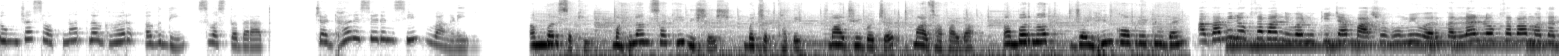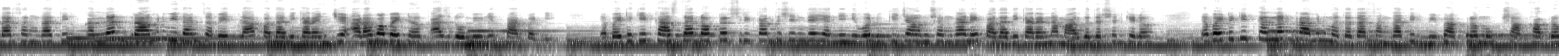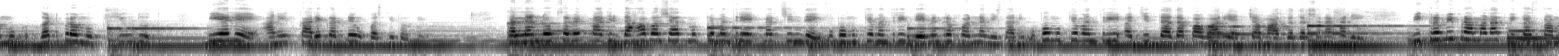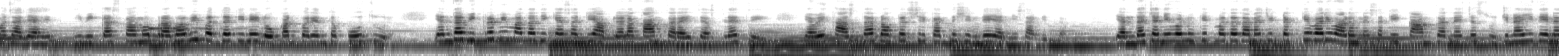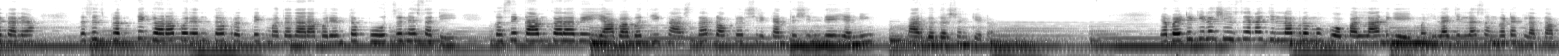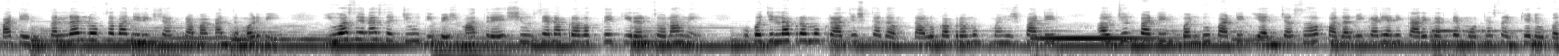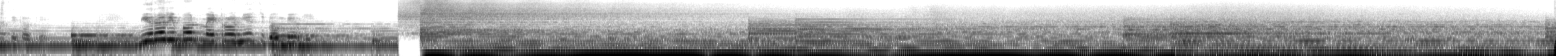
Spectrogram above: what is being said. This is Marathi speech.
तुमच्या स्वप्नातलं घर अगदी स्वस्त दरात. चढ्ढा रेसिडेन्सी वांगणी. अंबर सखी महिलांसाठी विशेष बचत खाते. माझी बचत माझा फायदा. अंबरनाथ जय हिंद कोऑपरेटिव्ह बँक आगामी लोकसभा निवडणुकीच्या पार्श्वभूमीवर कल्याण लोकसभा मतदारसंघातील कल्याण ग्रामीण विधानसभेतल्या पदाधिकाऱ्यांची आढावा बैठक आज डोंबिवलीत पार पडली. या बैठकीत खासदार डॉक्टर श्रीकांत शिंदे यांनी निवडणुकीच्या अनुषंगाने पदाधिकाऱ्यांना मार्गदर्शन केलं. या बैठकीत कल्याण ग्रामीण मतदारसंघातील विभाग प्रमुख शाखा प्रमुख गट प्रमुख शिवदूत ए आणि कार्यकर्ते उपस्थित होते. कल्याण लोकसभेत मागील दहा वर्षात मुख्यमंत्री एकनाथ शिंदे उपमुख्यमंत्री देवेंद्र फडणवीस आणि उपमुख्यमंत्री अजितदादा पवार यांच्या मार्गदर्शनाखाली विक्रमी प्रमाणात विकास कामं झाली आहेत. ही विकास कामं प्रभावी पद्धतीने लोकांपर्यंत पोहोचून यंदा विक्रमी मताधिक्यासाठी आपल्याला काम करायचे असल्याचे यावेळी खासदार डॉक्टर श्रीकांत शिंदे यांनी सांगितलं. यंदाच्या निवडणुकीत मतदानाची टक्केवारी वाढवण्यासाठी काम करण्याच्या सूचनाही देण्यात आल्या. तसेच प्रत्येक घरापर्यंत प्रत्येक मतदारापर्यंत पोहोचण्यासाठी कसे काम करावे याबाबतही खासदार डॉक्टर श्रीकांत शिंदे यांनी मार्गदर्शन केलं. या बैठकीला शिवसेना जिल्हा प्रमुख गोपाल लांडगे महिला जिल्हा संघटक लता पाटील कल्याण लोकसभा निरीक्षक रमाकांत मडवी युवासेना सचिव दीपेश म्हात्रे शिवसेना प्रवक्ते किरण सोनावणे उपजिल्हा प्रमुख राजेश कदम तालुका प्रमुख महेश पाटील अर्जुन पाटील बंडू पाटील यांच्यासह पदाधिकारी आणि कार्यकर्ते मोठ्या संख्येने उपस्थित होते. Bureau report metro news Dombivli.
